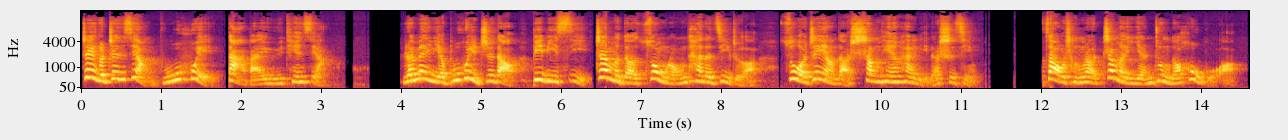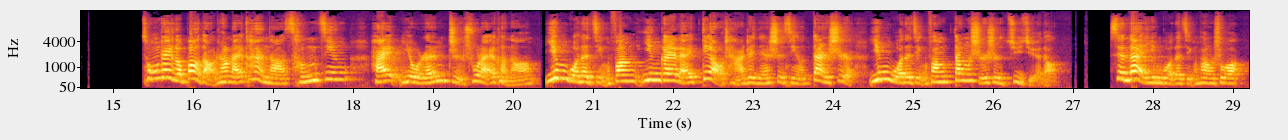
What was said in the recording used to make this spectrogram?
这个真相不会大白于天下，人们也不会知道 BBC 这么的纵容他的记者做这样的伤天害理的事情，造成了这么严重的后果。从这个报道上来看呢，曾经还有人指出来，可能英国的警方应该来调查这件事情，但是英国的警方当时是拒绝的。现在英国的警方说，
